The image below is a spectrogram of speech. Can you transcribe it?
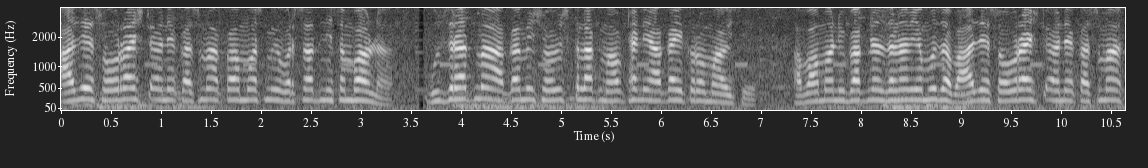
આજે સૌરાષ્ટ્ર અને કચ્છમાં કમોસમી વરસાદની સંભાવના. ગુજરાતમાં આગામી ચોવીસ કલાક માવઠાની આગાહી કરવામાં આવી છે. હવામાન વિભાગના જણાવ્યા મુજબ આજે સૌરાષ્ટ્ર અને કચ્છમાં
